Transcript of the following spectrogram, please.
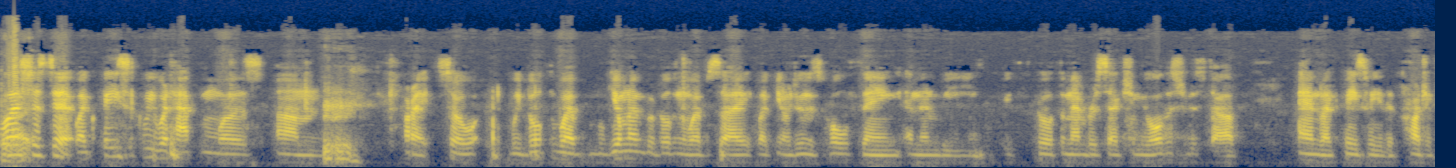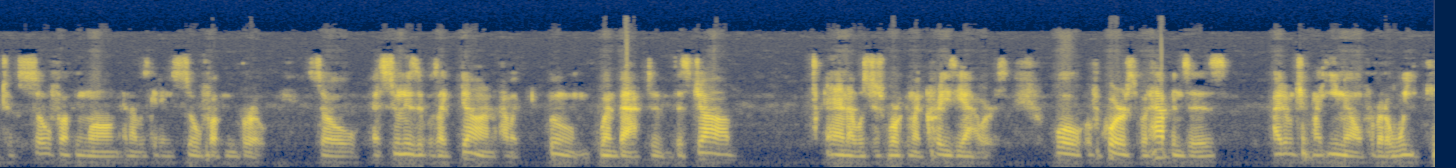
Well, that's I- just it. Like, basically what happened was, um, alright, so we built the web, Gil and I were building the website, like, you know, doing this whole thing, and then we, we built the members section, we all this sort of stuff, and like, basically the project took so fucking long, and I was getting so fucking broke. So, as soon as it was like done, I like, boom, went back to this job, and I was just working like crazy hours. Well, of course, what happens is, I don't check my email for about a week.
